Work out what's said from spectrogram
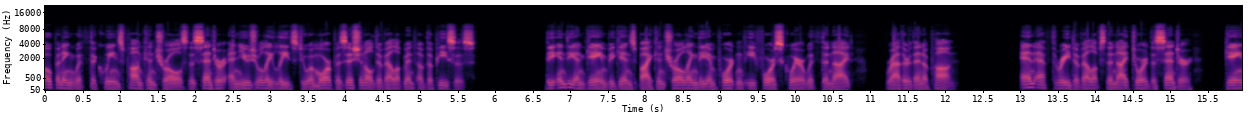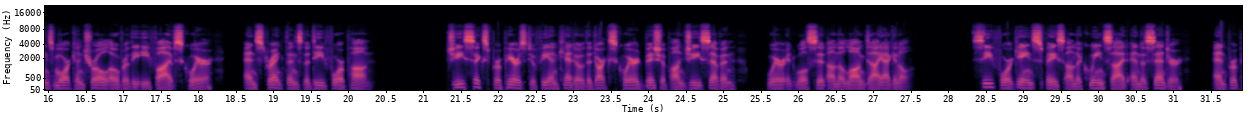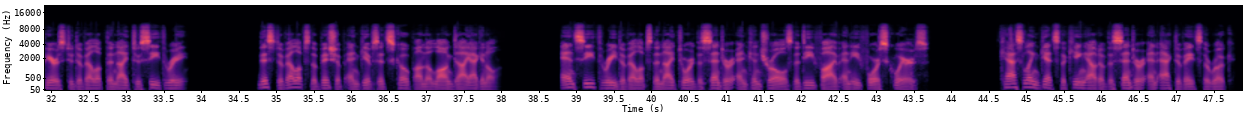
opening with the queen's pawn controls the center and usually leads to a more positional development of the pieces. The Indian game begins by controlling the important e4 square with the knight, rather than a pawn. nf3 develops the knight toward the center, gains more control over the e5 square, and strengthens the d4 pawn. g6 prepares to fianchetto the dark squared bishop on g7, where it will sit on the long diagonal c4 gains space on the queen side and the center, and prepares to develop the knight to c3. This develops the bishop and gives it scope on the long diagonal. Nc3 develops the knight toward the center and controls the d5 and e4 squares. Castling gets the king out of the center and activates the rook.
